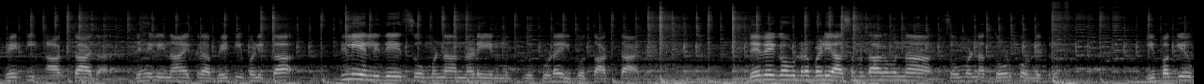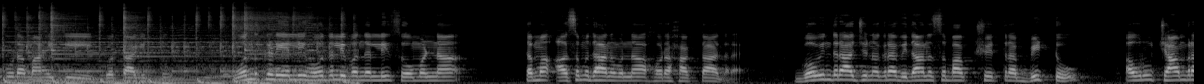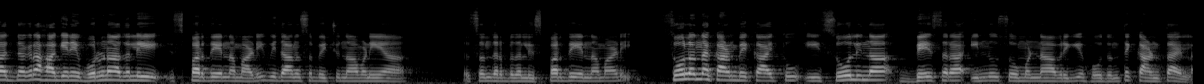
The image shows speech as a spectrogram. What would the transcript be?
ಭೇಟಿ ಆಗ್ತಾ ಇದ್ದಾರೆ. ದೆಹಲಿ ನಾಯಕರ ಭೇಟಿ ಬಳಿಕ ತಿಳಿಯಲಿದೆ ಸೋಮಣ್ಣ ನಡೆ ಎನ್ನುವಂಥದ್ದು ಕೂಡ ಇಲ್ಲಿ ಗೊತ್ತಾಗ್ತಾ ಇದೆ. ದೇವೇಗೌಡರ ಬಳಿ ಅಸಮಾಧಾನವನ್ನು ಸೋಮಣ್ಣ ತೋಡ್ಕೊಂಡಿದ್ರು. ಈ ಬಗ್ಗೆಯೂ ಕೂಡ ಮಾಹಿತಿ ಗೊತ್ತಾಗಿತ್ತು. ಒಂದು ಕಡೆಯಲ್ಲಿ ಹೋದಲ್ಲಿ ಬಂದಲ್ಲಿ ಸೋಮಣ್ಣ ತಮ್ಮ ಅಸಮಾಧಾನವನ್ನು ಹೊರಹಾಕ್ತಾ ಇದ್ದಾರೆ. ಗೋವಿಂದರಾಜನಗರ ವಿಧಾನಸಭಾ ಕ್ಷೇತ್ರ ಬಿಟ್ಟು ಅವರು ಚಾಮರಾಜನಗರ ಹಾಗೆಯೇ ವರುಣಾದಲ್ಲಿ ಸ್ಪರ್ಧೆಯನ್ನು ಮಾಡಿ ವಿಧಾನಸಭೆ ಚುನಾವಣೆಯ ಸಂದರ್ಭದಲ್ಲಿ ಸ್ಪರ್ಧೆಯನ್ನ ಮಾಡಿ ಸೋಲನ್ನ ಕಾಣಬೇಕಾಯಿತು. ಈ ಸೋಲಿನ ಬೇಸರ ಇನ್ನೂ ಸೋಮಣ್ಣ ಅವರಿಗೆ ಹೋದಂತೆ ಕಾಣ್ತಾ ಇಲ್ಲ.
